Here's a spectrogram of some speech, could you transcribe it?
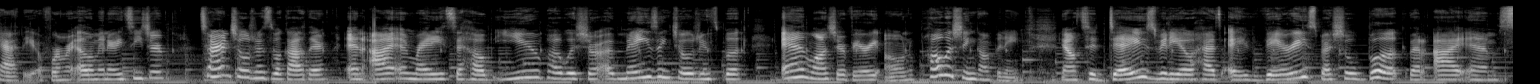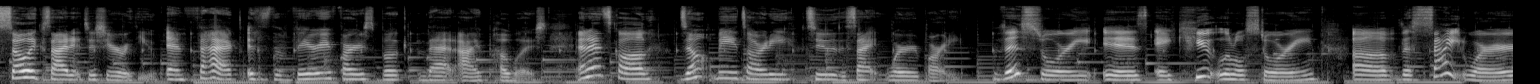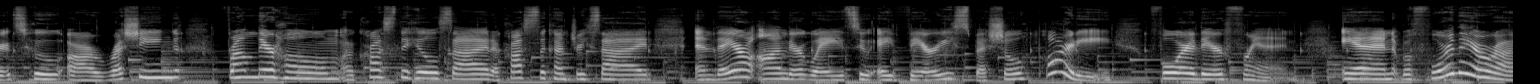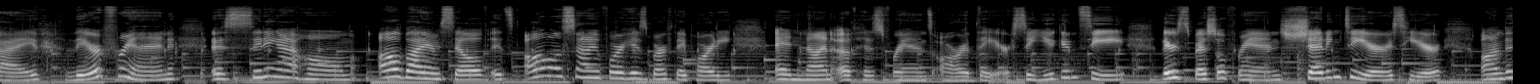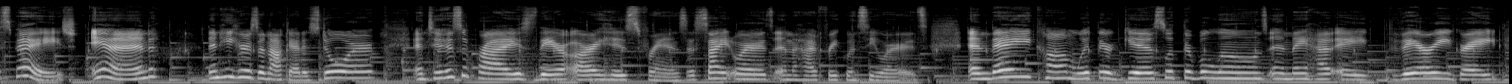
Kathy, a former elementary teacher turned children's book author, and I am ready to help you publish your amazing children's book and launch your very own publishing company. Now, today's video has a very special book that I am so excited to share with you. In fact, it's the very first book that I published, and it's called Don't Be Tardy to the Sight Word Party. This story is a cute little story of the sight words who are rushing from their home across the hillside, across the countryside, and they are on their way to a very special party for their friend. And before they arrive, their friend is sitting at home all by himself. It's almost time for his birthday party, and none of his friends are there. So you can see their special friend shedding tears here on this page. And then he hears a knock at his door, and to his surprise, there are his friends, the sight words and the high frequency words. And they come with their gifts, with their balloons, and they have a very great,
